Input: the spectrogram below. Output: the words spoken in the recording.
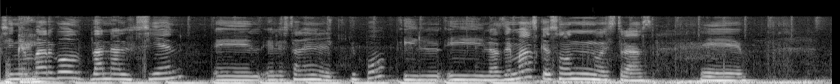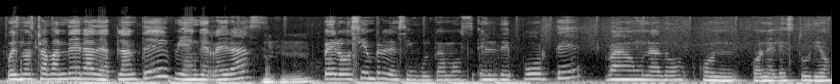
Sin embargo, dan al 100 el, estar en el equipo y, las demás que son nuestras, eh, pues nuestra bandera de Atlante, bien guerreras, pero siempre les inculcamos el deporte va unado con, con el estudio.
